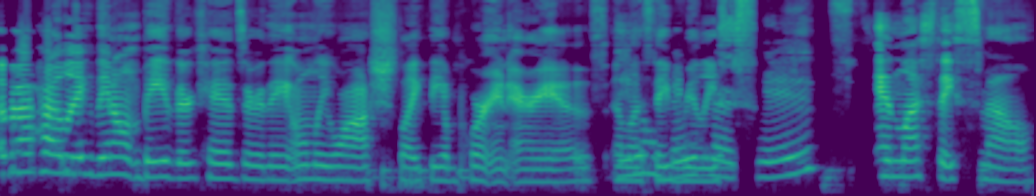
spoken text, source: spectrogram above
about how like they don't bathe their kids or they only wash like the important areas unless they, they really kids unless they smell.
